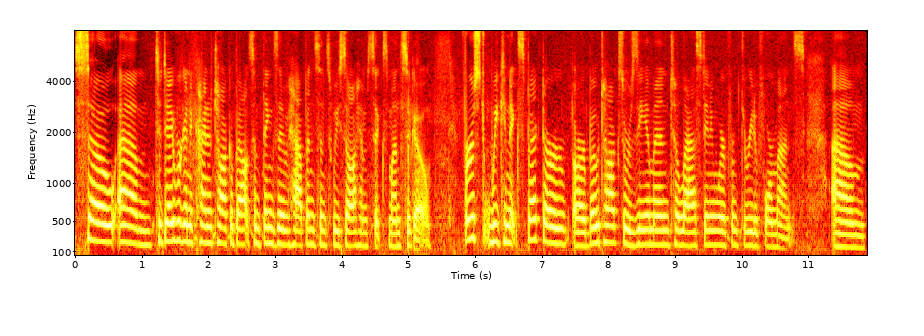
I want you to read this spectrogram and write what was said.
So um, today we're going to kind of talk about some things that have happened since we saw him six months ago. First, we can expect our, our Botox or Xeomin to last anywhere from three to four months. Um,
